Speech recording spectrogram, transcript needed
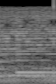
Bye.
